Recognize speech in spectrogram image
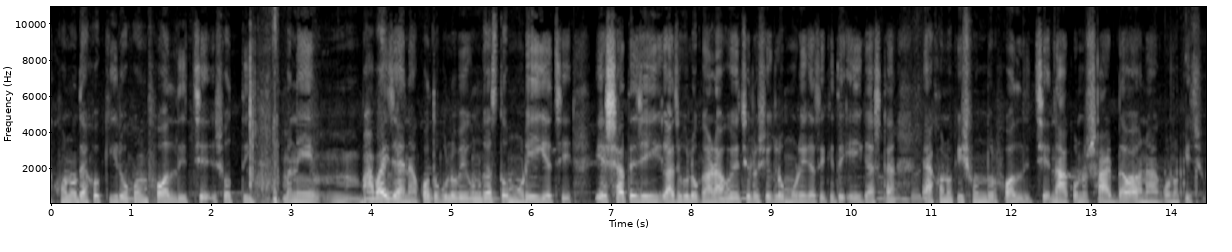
এখনও দেখো কী রকম ফল দিচ্ছে, সত্যি। মানে ভাবাই যায় না। কতগুলো বেগুন গাছ তো মরেই গেছে। এর সাথে যেই গাছগুলো গাড়া হয়েছিল সেগুলো মরে গেছে। কিন্তু এই গাছটা এখনও কি সুন্দর ফল দিচ্ছে? না কোনো সার দেওয়া, না কোনো কিছু।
